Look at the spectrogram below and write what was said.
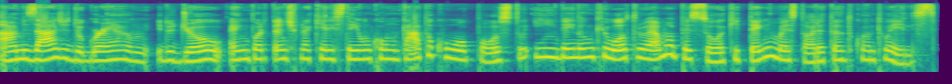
A amizade do Graham e do Joe é importante para que eles tenham contato com o oposto e entendam que o outro é uma pessoa que tem uma história tanto quanto eles.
